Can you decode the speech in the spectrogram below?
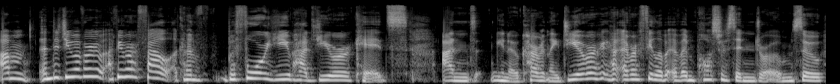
Um, and did you ever have you ever felt kind of before you had your kids, and you know currently, do you ever ever feel a bit of imposter syndrome? So do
